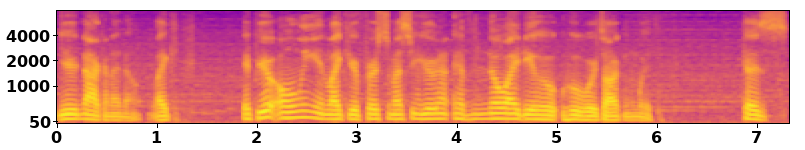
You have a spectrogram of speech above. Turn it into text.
You're not gonna know. Like if you're only in like your first semester, you're gonna have no idea who, who we're talking with. Because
